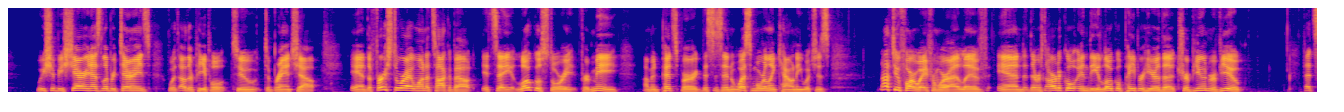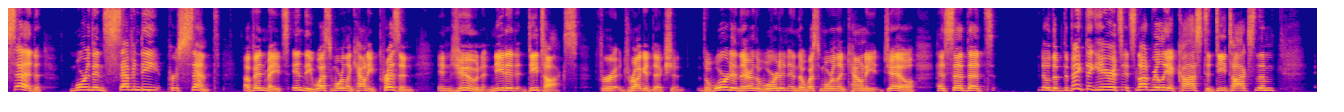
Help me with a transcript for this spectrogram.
we should be sharing as libertarians with other people to to branch out. And the first story I want to talk about, it's a local story for me. I'm in Pittsburgh. This is in Westmoreland County, which is not too far away from where I live. And there was an article in the local paper here, the Tribune Review, that said more than 70% of inmates in the Westmoreland County prison in June needed detox for drug addiction the warden there, the warden in the Westmoreland County Jail, has said that you know the, the big thing here it's it's not really a cost to detox them.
